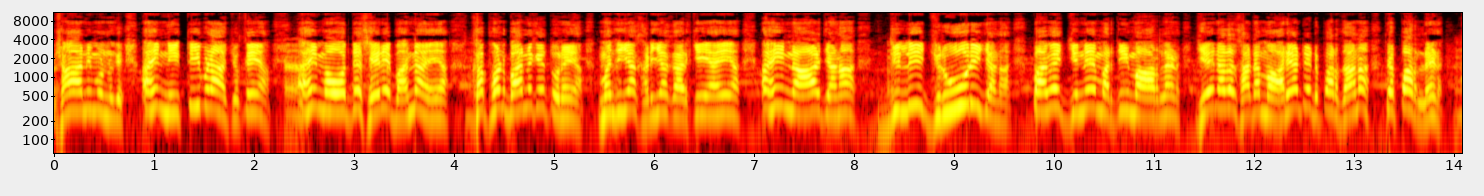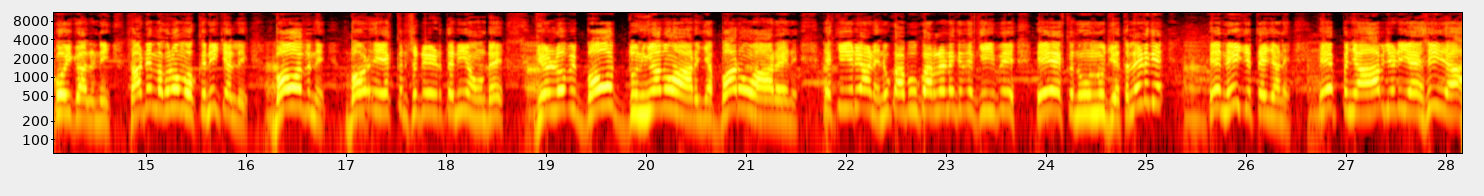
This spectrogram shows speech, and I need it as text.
ਪਛਾਣ ਨਹੀਂ ਮੁੰਨਗੇ ਅਸੀਂ ਨੀਤੀ ਬਣਾ ਚੁੱਕੇ ਆ। ਅਸੀਂ ਮੌਤ ਦੇ ਸਿਹਰੇ ਬੰਨ ਆਏ ਆ। ਖਫਣ ਬੰਨ ਕੇ ਤੁਰੇ ਆ। ਮੰਜੀਆਂ ਖੜੀਆਂ ਕਰਕੇ ਆਏ ਆ। ਅਸੀਂ ਨਾਲ ਜਾਣਾ ਦਿੱਲੀ ਜ਼ਰੂਰ ਹੀ ਜਾਣਾ ਭਾਵੇਂ ਜਿੰਨੇ ਮਰਜ਼ੀ ਮਾਰ ਲੈਣ ਜੇ ਇਹਨਾਂ ਦਾ ਸਾਡਾ ਮਾਰਿਆ ਢਿੱਡ ਭਰਦਾ ਨਾ ਤੇ ਭਰ ਲੈਣ ਕੋਈ ਗੱਲ ਨਹੀਂ। ਸਾਡੇ ਮਗਰੋਂ ਮੁੱਕ ਨਹੀਂ ਚੱਲੇ ਬਹੁਤ ਨੇ ਬਹੁਤ ਇੱਕ ਸਟੇਟ ਤੇ ਨਹੀਂ ਆਉਂਦੇ। ਗਿਣ ਲੋ ਵੀ ਬਹੁਤ ਦੁਨੀਆ ਤੋਂ ਆ ਰਹੀਆਂ ਬਾਹਰੋਂ ਆ ਰਹੇ ਨੇ। ਇਹ ਕੀ ਹਰਿਆਣੇ ਨੂੰ ਕਾਬੂ ਕਰ ਲੈਣਗੇ ਤੇ ਕੀ ਵੀ ਇਹ ਕਾਨੂੰਨ ਨੂੰ ਜਿੱਤ ਲੈਣਗੇ? ਇਹ ਨਹੀਂ ਜਿੱਤੇ ਜਾਣੇ। ਇਹ ਪੰਜਾਬ ਜਿਹੜੀ ਐਸੀ ਆ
